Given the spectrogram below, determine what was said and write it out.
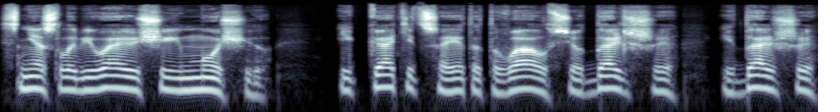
с неослабевающей мощью, и катится этот вал все дальше и дальше,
